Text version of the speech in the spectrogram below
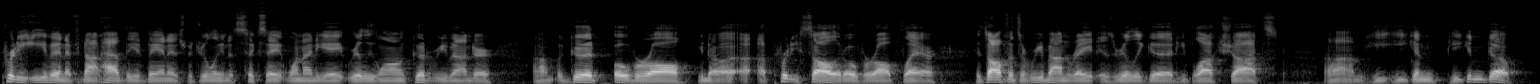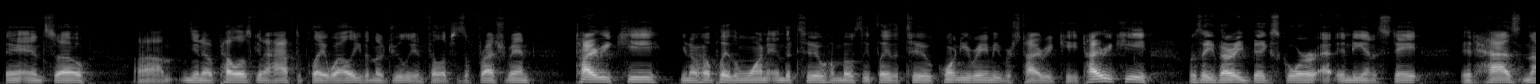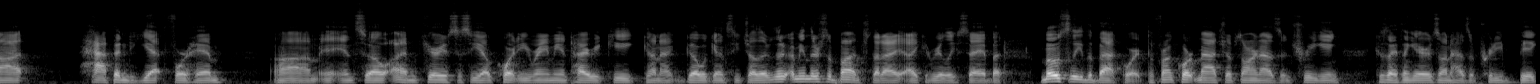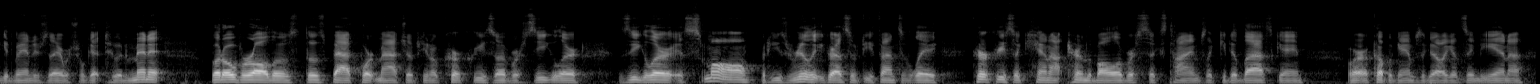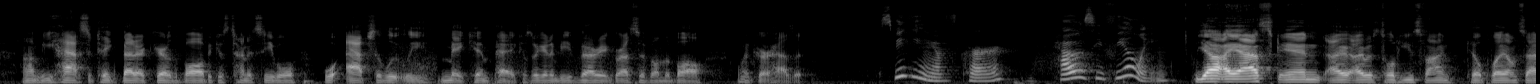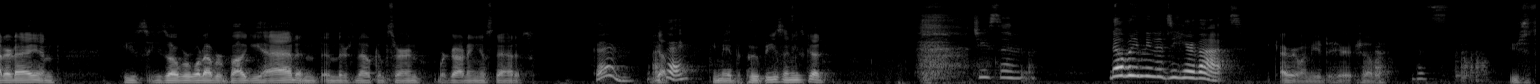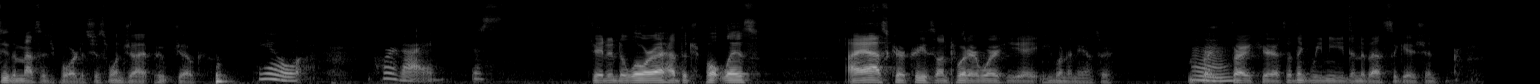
pretty even, if not have the advantage. But Julian is 6'8, 198, really long, good rebounder, um, a good overall, you know, a, a pretty solid overall player. His offensive rebound rate is really good. He blocks shots. Um, he he can he can go, and, and so um, you know Pelle's going to have to play well, even though Julian Phillips is a freshman. Tyreke Key, you know, he'll play the one and the two. He'll mostly play the two. Courtney Ramey versus Tyreke Key. Tyreke Key was a very big scorer at Indiana State. It has not happened yet for him. Um, and, and, so I'm curious to see how Courtney Ramey and Tyreke Key kind of go against each other. There, I mean, there's a bunch that I, I could really say, but mostly the backcourt. The front court matchups aren't as intriguing because I think Arizona has a pretty big advantage there, which we'll get to in a minute. But overall, those those backcourt matchups, you know, Kerr Kriisa versus Zeigler. Zeigler is small, but he's really aggressive defensively. Kerr Kriisa cannot turn the ball over six times like he did last game or a couple games ago against Indiana. Um, he has to take better care of the ball because Tennessee will will absolutely make him pay because they're going to be very aggressive on the ball when Kerr has it. Speaking of Kerr, how is he feeling? Yeah, I asked, and I, I was told he's fine. He'll play on Saturday, and he's he's over whatever bug he had, and, and there's no concern regarding his status. Good. He okay. Got, he made the poopies, and he's good. Jason, nobody needed to hear that. Everyone needed to hear it, Shelby. That's. You should see the message board. It's just one giant poop joke. Ew, poor guy. Just. Jaden Delora had the Chipotles. I asked Kerr Kriisa on Twitter where he ate. He wouldn't answer. I'm very, hmm. very curious. I think we need an investigation.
